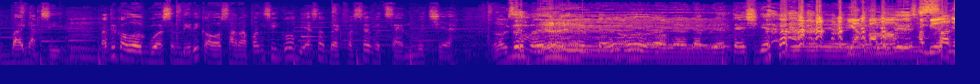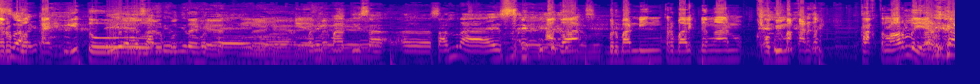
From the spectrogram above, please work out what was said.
banyak sih. Hmm. Tapi kalau gua sendiri kalau sarapan sih gue biasa breakfastnya with sandwich ya. Oh, gitu. Sebenarnya kayak gue ada. British gitu. yang kalau sambil nyeruput teh gitu. Iya sambil nyeruput teh ya. teh, menikmati sa- sunrise. Agak berbanding terbalik dengan hobi makan kerak telur lu ya. Iya,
